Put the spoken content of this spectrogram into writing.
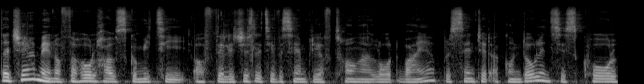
The chairman of the Whole House Committee of the Legislative Assembly of Tonga, Lord Vaea, presented a condolences call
